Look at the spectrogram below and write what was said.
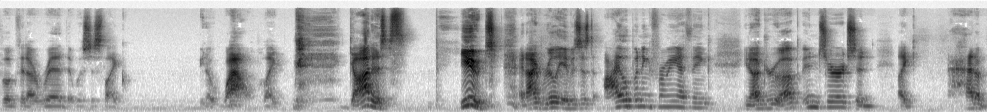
book that i read that was just like you know wow like god is huge and i really it was just eye-opening for me i think you know i grew up in church and like had a,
